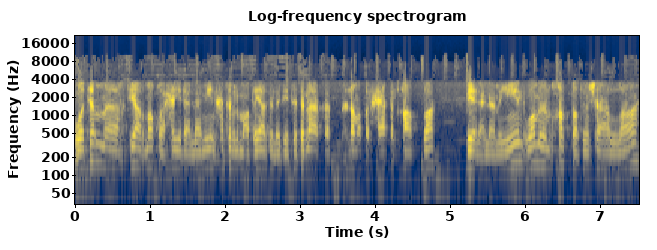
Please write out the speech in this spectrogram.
وتم اختيار موقع حي الإعلاميين حسب المعطيات التي تتناسب نمط الحياة الخاصة بالإعلاميين. ومن المخطط إن شاء الله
